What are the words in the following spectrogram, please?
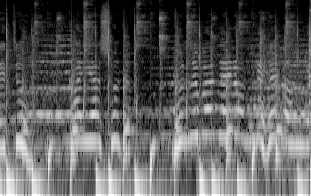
লেচু খাইয়া সোজা রঙ্গে রঙ্গে আমার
